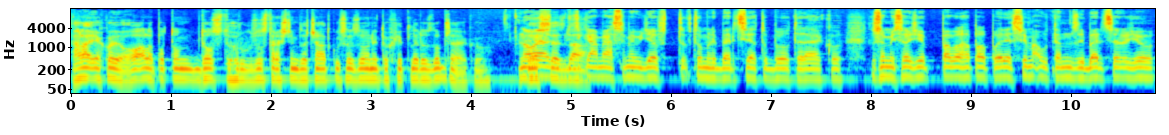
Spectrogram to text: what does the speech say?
Ale jako jo, ale potom dost hrůzo strašným začátku sezóny to chytli dost dobře. Jako. No já se zdá. říkám, já jsem je viděl v, v, tom Liberci a to bylo teda jako, to jsem myslel, že Pavel Hapal pojede svým autem z Liberce, že ho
